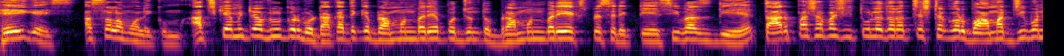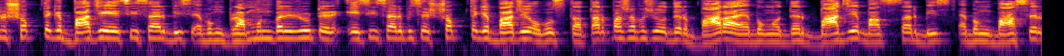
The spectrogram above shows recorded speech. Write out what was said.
হেই গাইস আসসালামু আলাইকুম। আজকে আমি ট্রাভেল করব ঢাকা থেকে ব্রাহ্মণবাড়িয়া পর্যন্ত। ব্রাহ্মণবাড়িয়া এক্সপ্রেসের একটি এসি বাস দিয়ে। তার পাশাপাশি তুলে ধরার চেষ্টা করব আমার জীবনের সব থেকে বাজে এসি সার্ভিস এবং ব্রাহ্মণবাড়ি রুটের এসি সার্ভিসের সব থেকে বাজে অবস্থা, তার পাশাপাশি ওদের ভাড়া এবং ওদের বাজে বাস সার্ভিস এবং বাসের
